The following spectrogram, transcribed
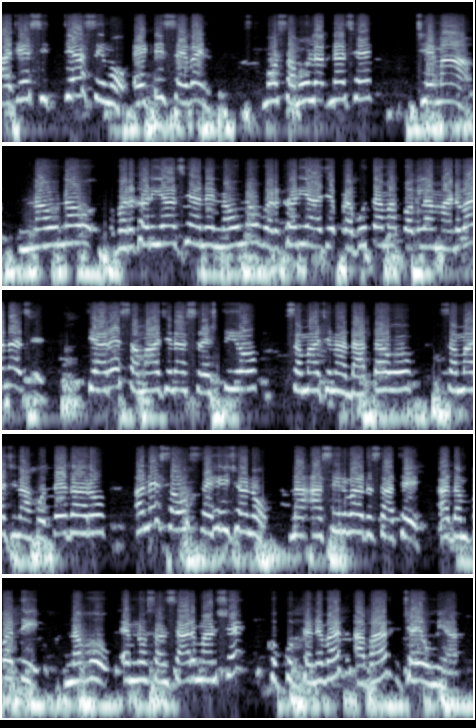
આજે સિત્યાસીમો, એટી સેવન મો સમૂહ લગ્ન છે, જેમાં નવ નવ વરઘડિયા છે અને નવ નવ વરઘડિયા આજે પ્રભુતામાં પગલાં માંડવાના છે. ત્યારે સમાજના શ્રેષ્ઠીઓ, સમાજના દાતાઓ, સમાજના હોદ્દેદારો અને સૌ સ્નેહીજનો ના આશીર્વાદ સાથે આ દંપતી નવો એમનો સંસાર માણશે. ખૂબ ખૂબ ધન્યવાદ. આભાર. જય ઉમિયા.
